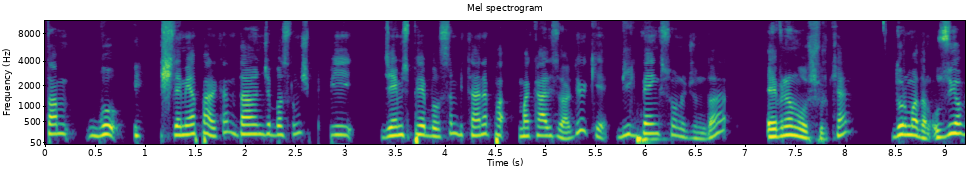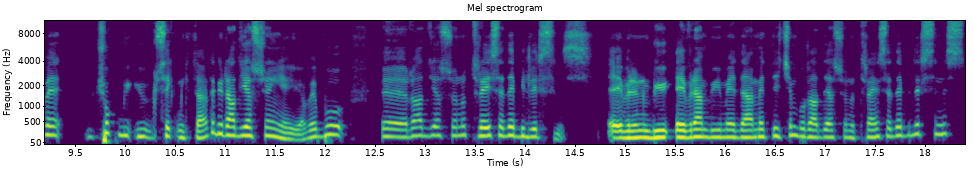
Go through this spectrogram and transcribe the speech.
tam bu işlemi yaparken daha önce basılmış bir James Pebbles'ın bir tane makalesi var. Diyor ki Big Bang sonucunda evren oluşurken durmadan uzuyor ve çok yüksek miktarda bir radyasyon yayıyor ve bu e, radyasyonu trace edebilirsiniz. Evrenin büyü- evren büyümeye devam ettiği için bu radyasyonu trace edebilirsiniz.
